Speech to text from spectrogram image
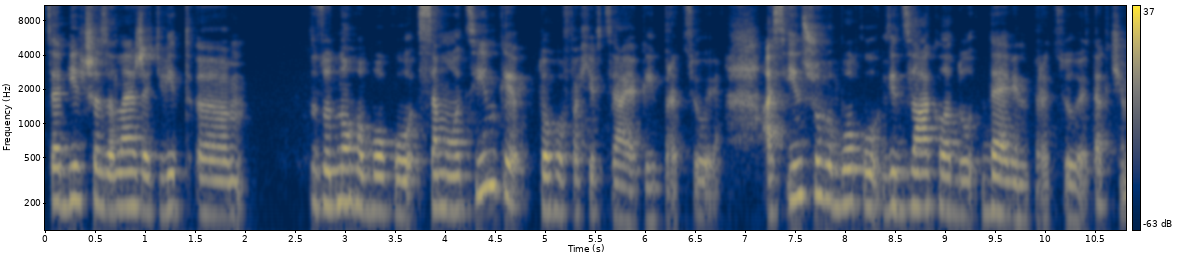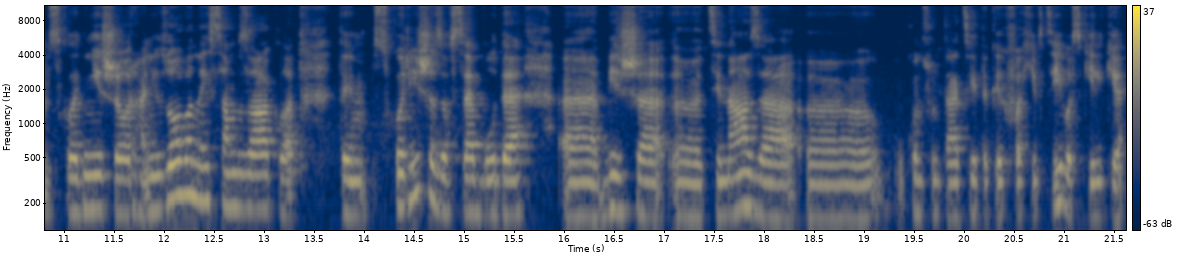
це більше залежить від е, з одного боку самооцінки того фахівця, який працює, а з іншого боку, від закладу, де він працює. Так, Чим складніше організований сам заклад, тим скоріше за все буде е, більша е, ціна за е, консультації таких фахівців, оскільки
